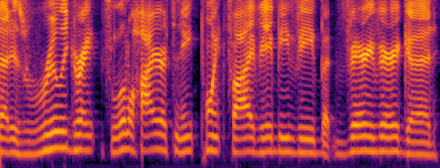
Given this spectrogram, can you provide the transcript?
that is really great. It's a little higher. It's an 8.5 ABV, but very, very good.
